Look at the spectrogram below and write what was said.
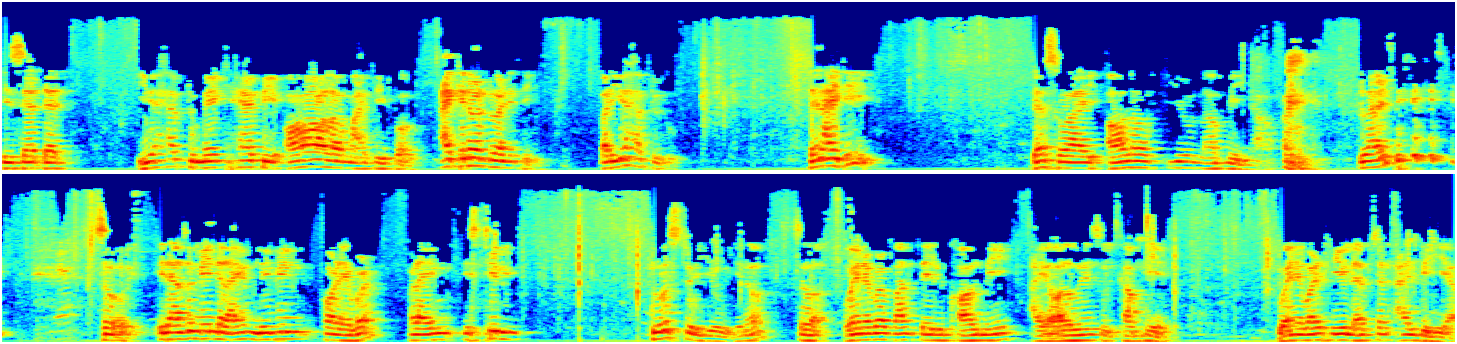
He said that you have to make happy all of my people. I cannot do anything, but you have to do. Then I did. That's why all of you love me now, right? so it doesn't mean that I am living forever, but I am still close to you, you know. So whenever Bante will call me, I always will come here. Whenever he will absent, I'll be here,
